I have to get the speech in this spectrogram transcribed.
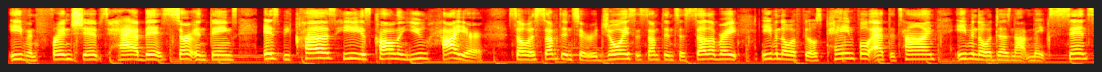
even friendships, habits, certain things, it's because He is calling you higher. So, it's something to rejoice, it's something to celebrate, even though it feels painful at the time, even though it does not make sense.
